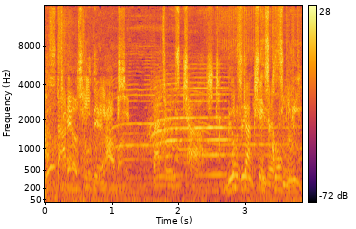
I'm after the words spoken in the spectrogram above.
We'll tear through their armor. Batteries charged. Building Instructions is received. complete.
